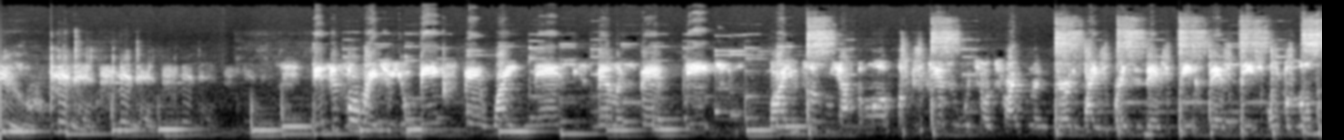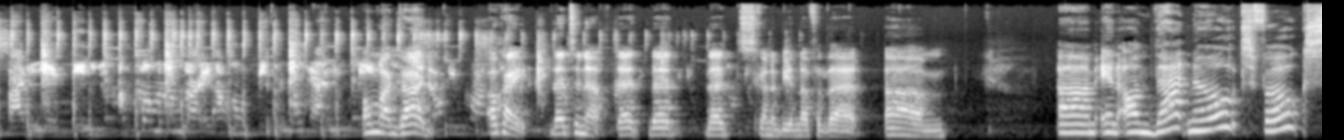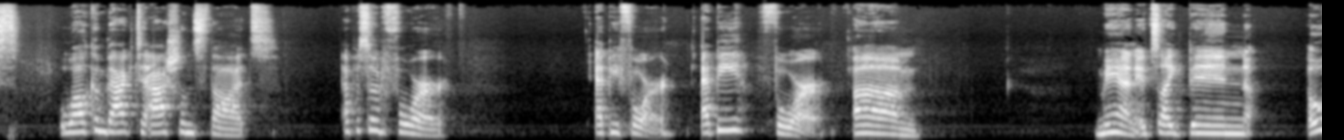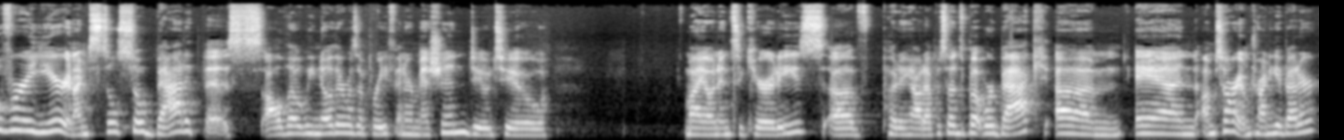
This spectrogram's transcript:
two minutes, minutes, minutes. This is for Rachel, you big fat white nasty smelling fat bitch. Why you took me off the motherfucking schedule with your trifling dirty white racist ass big fat bitch, body ass bitch. I'm coming there and I'm gonna beat the fuck out of you. Oh my God. Don't even call me Okay, that's enough. That that that's gonna be enough of that. Um, um, and on that note, folks, welcome back to Ashlyn's Thoughts, episode four, Epi four, Epi four. Um, man, it's like been over a year, and I'm still so bad at this. Although we know there was a brief intermission due to my own insecurities of putting out episodes, but we're back. Um, and I'm sorry, I'm trying to get better.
